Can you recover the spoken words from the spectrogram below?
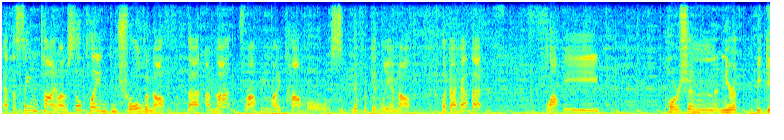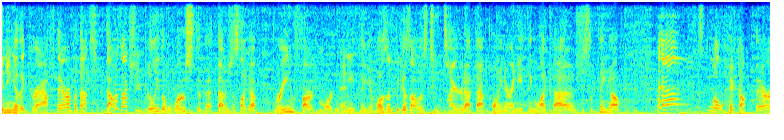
at the same time, I'm still playing controlled enough that I'm not dropping my combo significantly enough. Like, I had that floppy portion near the beginning of the graph there, but that's that was actually really the worst of it. That was just like a brain fart more than anything. It wasn't because I was too tired at that point or anything like that. It was just a thing of, eh, just a little hiccup there.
